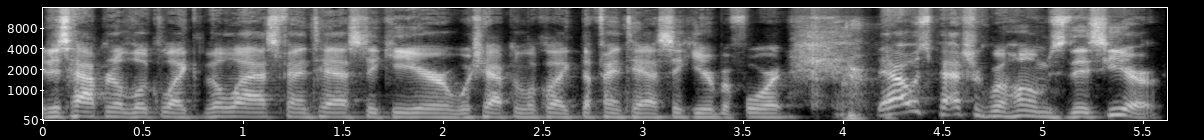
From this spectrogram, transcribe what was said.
It just happened to look like the last fantastic year, which happened to look like the fantastic year before it. That was Patrick Mahomes this year.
